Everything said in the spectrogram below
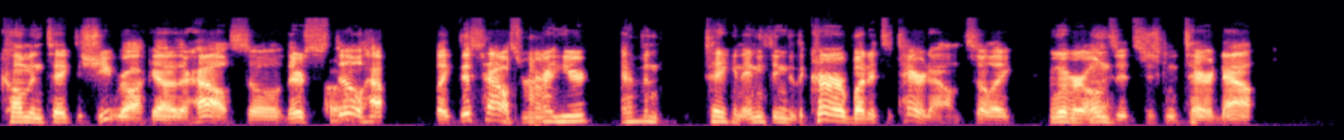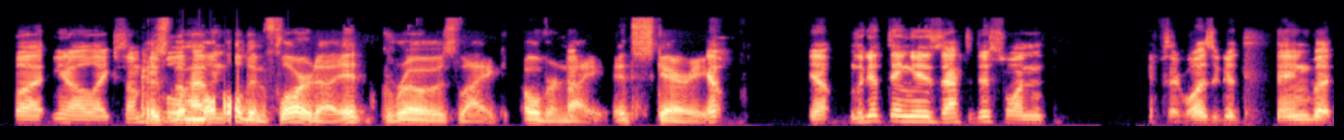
come and take the sheetrock out of their house. So there's oh. still oh. like this house right here haven't taken anything to the curb, but it's a tear down. So like whoever okay. owns it's just gonna tear it down. But you know, like some people the mold in Florida, it grows like overnight. It's scary. Yep. Yep. The good thing is after this one, if there was a good thing, but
